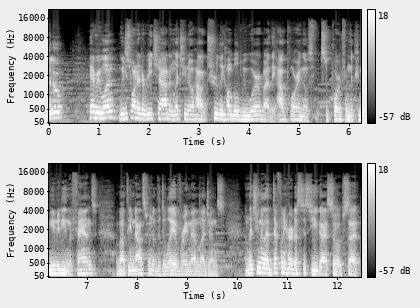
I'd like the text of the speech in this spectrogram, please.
Hello. Hey everyone, we just wanted to reach out and let you know how truly humbled we were by the outpouring of support from the community and the fans about the announcement of the delay of Rayman Legends. And let you know that definitely hurt us to see you guys so upset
